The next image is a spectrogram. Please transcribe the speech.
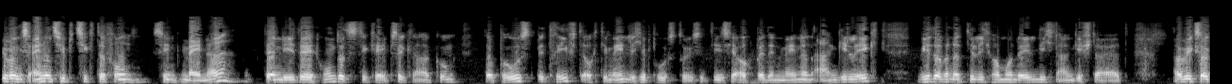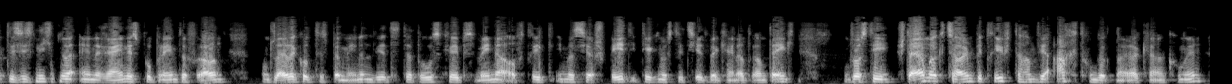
Übrigens 71 davon sind Männer, denn jede hundertste Krebserkrankung der Brust betrifft auch die männliche Brustdrüse. Die ist ja auch bei den Männern angelegt, wird aber natürlich hormonell nicht angesteuert. Aber wie gesagt, das ist nicht nur ein reines Problem der Frauen und leider Gottes bei Männern wird der Brustkrebs, wenn er auftritt, immer sehr spät diagnostiziert, weil keiner dran denkt. Und was die Steiermark-Zahlen betrifft, da haben wir 800 Neuerkrankungen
